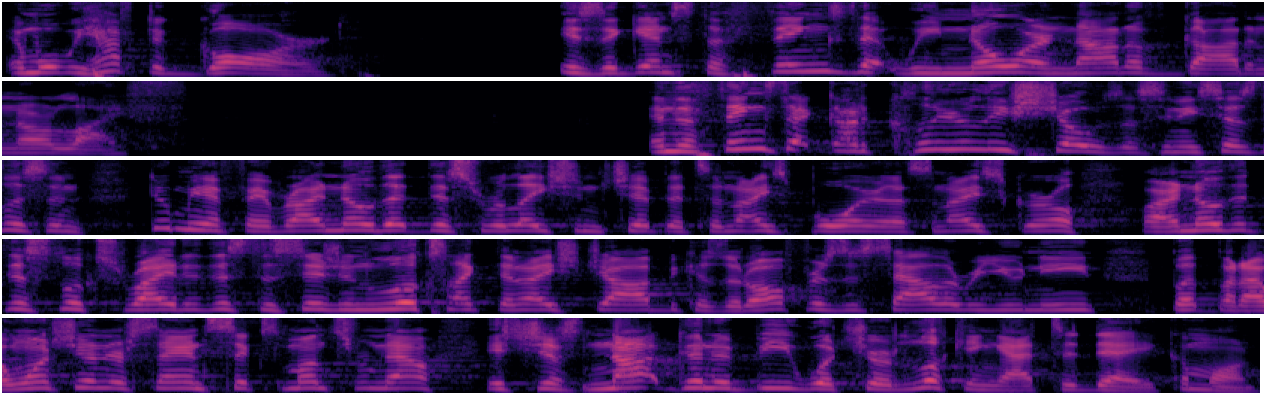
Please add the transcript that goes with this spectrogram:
And what we have to guard is against the things that we know are not of God in our life. And the things that God clearly shows us, and He says, Listen, do me a favor. I know that this relationship, that's a nice boy or that's a nice girl, or I know that this looks right, or this decision looks like the nice job because it offers the salary you need, but, but I want you to understand six months from now, it's just not gonna be what you're looking at today. Come on.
